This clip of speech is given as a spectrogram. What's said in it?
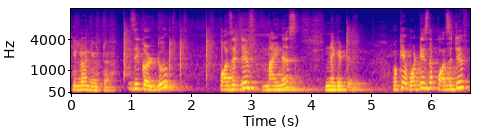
kilonewton. is equal to positive minus negative. Okay what is the positive?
